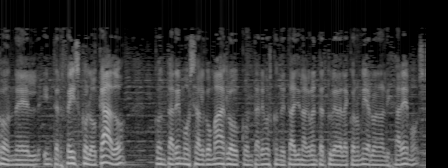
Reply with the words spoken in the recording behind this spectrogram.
con el interface colocado contaremos algo más, lo contaremos con detalle en la gran tertulia de la economía, lo analizaremos,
